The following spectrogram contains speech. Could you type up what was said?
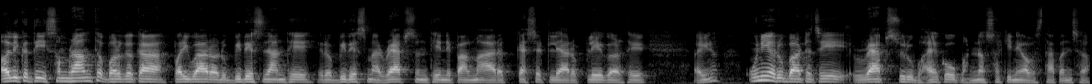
अलिकति सम्भ्रान्त वर्गका परिवारहरू विदेश जान्थे र विदेशमा ऱ्याप सुन्थे नेपालमा आएर क्यासेट ल्याएर प्ले गर्थे होइन? उनीहरूबाट चाहिँ ऱ्याप सुरु भएको भन्न सकिने अवस्था पनि छ।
